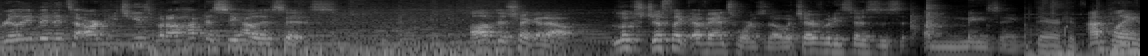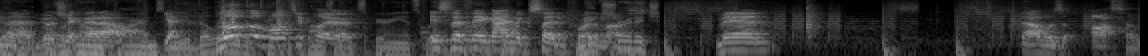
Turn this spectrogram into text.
really been into RPGs, but I'll have to see how this is. I'll have to check it out. Looks just like Advance Wars though, which everybody says is amazing. There I'm playing that. Go check that out. Yeah, and the ability to local take the console multiplayer experience is the thing I'm excited for Make the sure most. Man, that was awesome.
